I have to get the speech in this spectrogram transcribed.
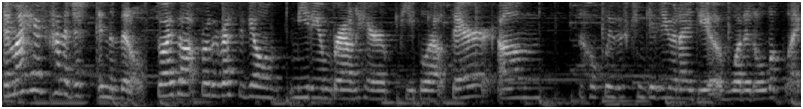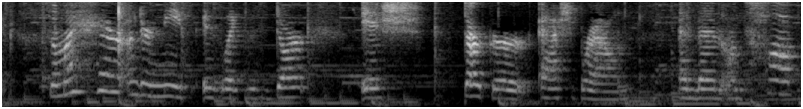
And my hair's kind of just in the middle. So I thought for the rest of y'all medium brown hair people out there, um, hopefully this can give you an idea of what it'll look like. So my hair underneath is like this dark-ish, darker ash brown. And then on top,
